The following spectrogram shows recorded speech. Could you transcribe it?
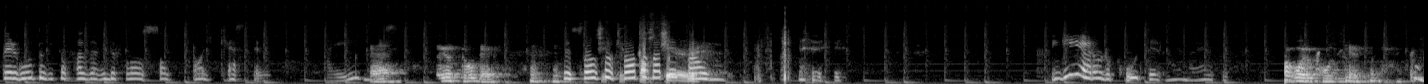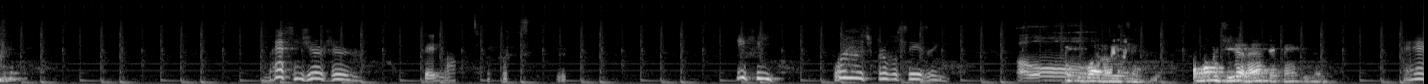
pergunto o que que eu faço da vida. Eu falo, eu sou podcaster. Aí, É. Sou youtuber. o pessoal só falta bater palma. Ninguém era Orkuter, né, na época. Orkuter. Messenger, sei lá. Enfim, boa noite pra vocês aí. Muito Alô! boa noite. Ou Bom dia, né? Depende. do- É,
